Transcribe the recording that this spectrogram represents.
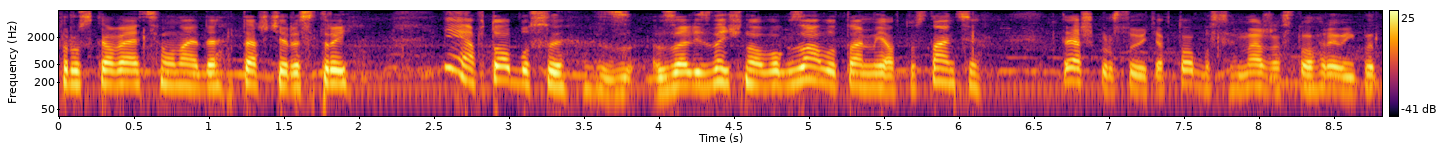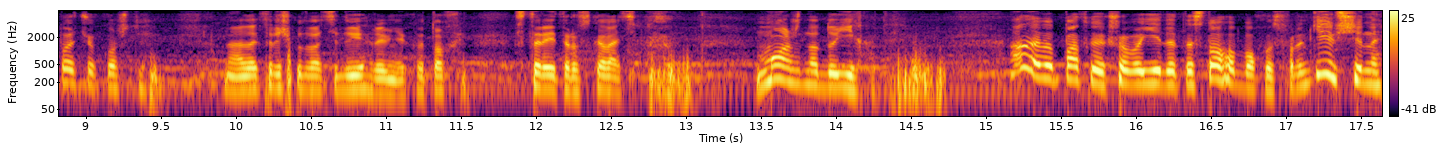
Трускавець, вона йде теж через Стрий. І автобуси з залізничного вокзалу, там і автостанції. Теж курсують автобуси, в межах 100 гривень квиточок коштує. На електричку 22 гривні квиток старий Трускавець. Можна доїхати. Але в випадку, якщо ви їдете з того боку, з Франківщини,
